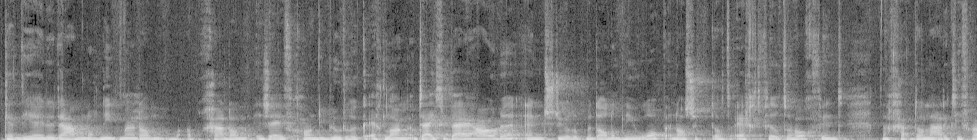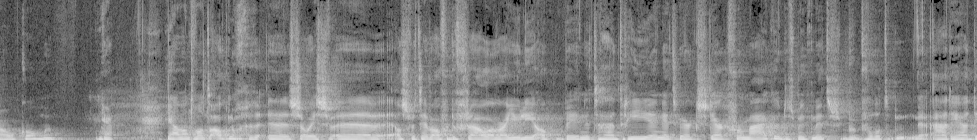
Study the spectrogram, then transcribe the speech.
Ken die hele dame nog niet, maar dan ga dan eens even gewoon die bloeddruk echt lang een tijdje bijhouden. En stuur het me dan opnieuw op. En als ik dat echt veel te hoog vind, dan, ga, dan laat ik die vrouwen komen. Ja. ja, want wat ook nog eh, zo is, eh, als we het hebben over de vrouwen waar jullie ook binnen het H3-netwerk sterk voor maken, dus met, met bijvoorbeeld ADHD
